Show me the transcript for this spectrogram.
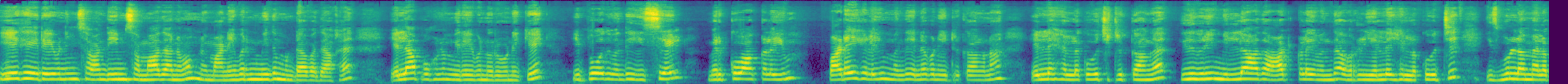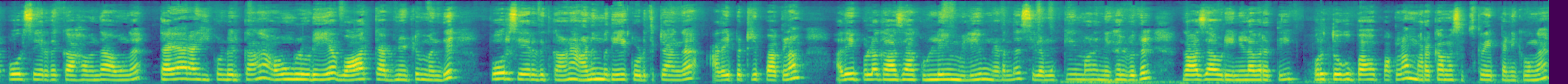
ஏக இறைவனின் சாந்தியும் சமாதானமும் நம் அனைவரின் மீதும் உண்டாவதாக எல்லா புகழும் இறைவன் ஒருவனுக்கே. இப்போது வந்து இஸ்ரேல் மெர்குவாக்களையும் படைகளையும் வந்து என்ன பண்ணிட்டு இருக்காங்கன்னா எல்லைகளில் குவிச்சிட்டு இருக்காங்க இதுவரையும் இல்லாத ஆட்களை வந்து அவர்கள் எல்லைகளில் குவிச்சு இஸ்புல்லா மேலே போர் செய்கிறதுக்காக வந்து அவங்க தயாராகி கொண்டு இருக்காங்க அவங்களுடைய வார் கேபினெட்டும் வந்து போர் செய்யறதுக்கான அனுமதியை கொடுத்துட்டாங்க. அதை பற்றி பார்க்கலாம். அதே போல் காசாக்குள்ளேயும் வெளியும் நடந்த சில முக்கியமான நிகழ்வுகள் காசாவுடைய நிலவரத்தை ஒரு தொகுப்பாக பார்க்கலாம். மறக்காம சப்ஸ்கிரைப் பண்ணிக்கோங்க.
